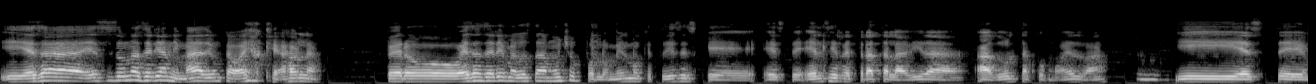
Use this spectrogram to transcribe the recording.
Y esa es una serie animada de un caballo que habla. Pero esa serie me gusta mucho por lo mismo que tú dices que este él sí retrata la vida adulta como es, ¿va? Y este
